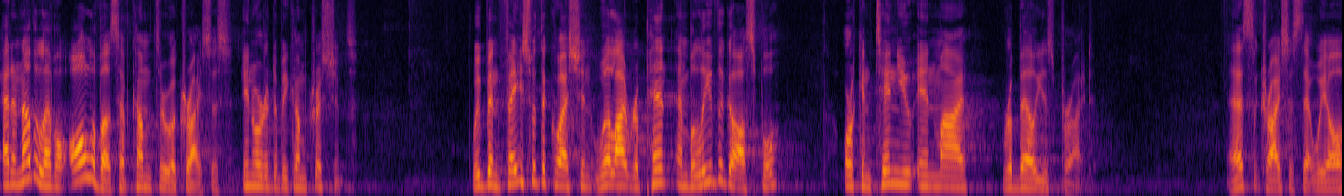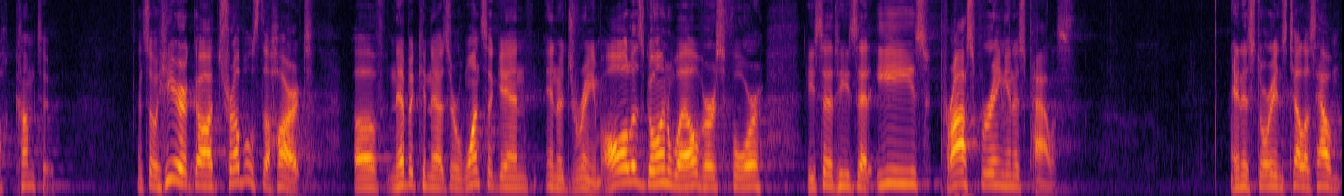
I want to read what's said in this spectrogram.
at another level, all of us have come through a crisis in order to become Christians. We've been faced with the question will I repent and believe the gospel or continue in my rebellious pride? And that's the crisis that we all come to. And so here, God troubles the heart of Nebuchadnezzar once again in a dream. All is going well, verse 4. He said he's at ease, prospering in his palace. And historians tell us how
